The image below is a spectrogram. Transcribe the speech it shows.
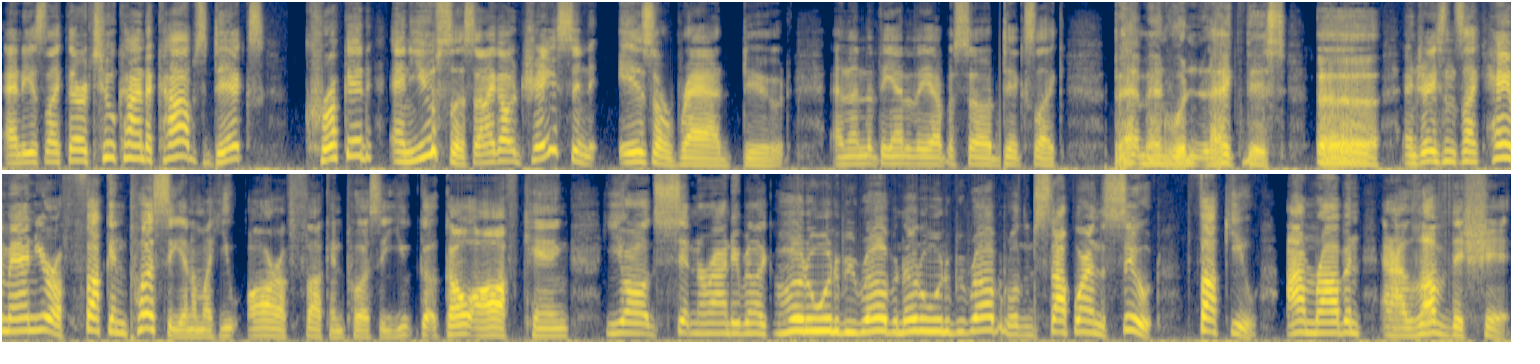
And he's like, there are two kind of cops, dicks crooked and useless. And I go, Jason is a rad dude. And then at the end of the episode, Dick's like, Batman wouldn't like this. Uh. And Jason's like, hey man, you're a fucking pussy. And I'm like, you are a fucking pussy. You go, go off, King. You're all sitting around here being like, I don't want to be Robin. I don't want to be Robin. Well, then stop wearing the suit. Fuck you. I'm Robin and I love this shit.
